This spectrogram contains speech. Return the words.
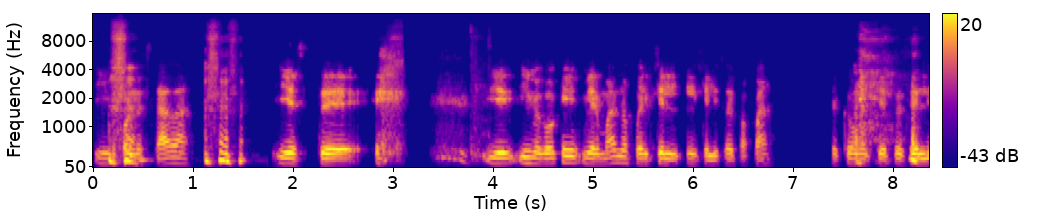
Y no estaba. Y este, y, y me acuerdo que mi hermano fue el que, el que le hizo de papá. Fue como que pues él,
